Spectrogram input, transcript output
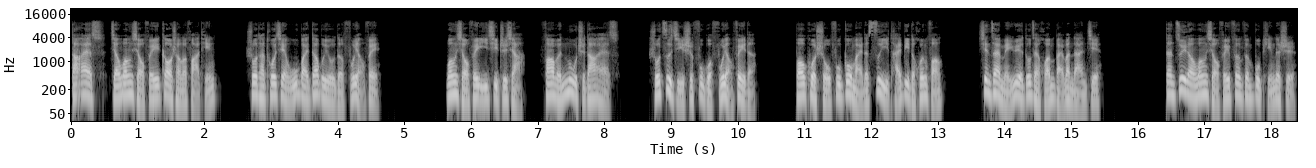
大 S 将汪小菲告上了法庭，说他拖欠五百 W 的抚养费。汪小菲一气之下发文怒斥大 S，说自己是付过抚养费的，包括首付购买的四亿台币的婚房。现在每月都在还百万的按揭，但最让汪小菲愤愤不平的是，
